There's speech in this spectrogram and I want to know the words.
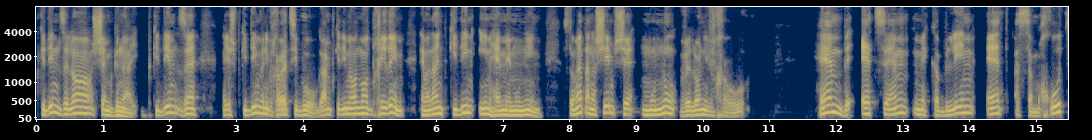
פקידים זה לא שם גנאי, פקידים זה יש פקידים ונבחרי ציבור, גם פקידים מאוד מאוד בכירים, הם עדיין פקידים אם הם ממונים. זאת אומרת, אנשים שמונו ולא נבחרו, הם בעצם מקבלים את הסמכות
